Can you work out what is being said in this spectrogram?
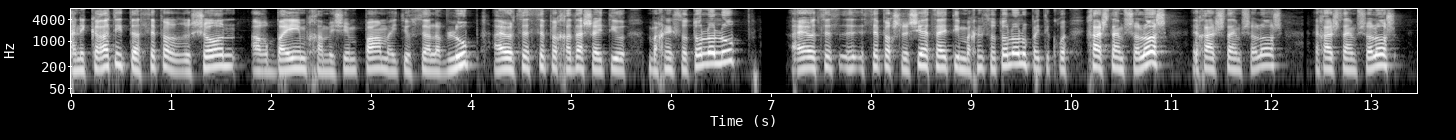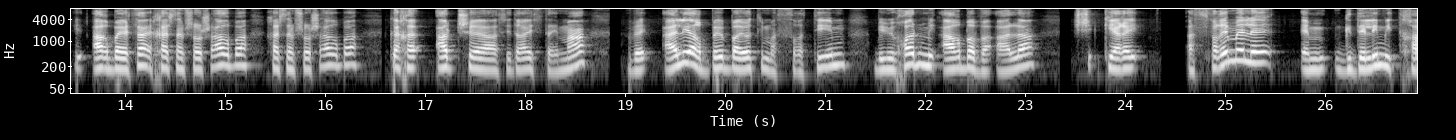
אני קראתי את הספר הראשון 40-50 פעם, הייתי עושה עליו לופ, היה יוצא ספר חדש הייתי מכניס אותו ללופ, היה יוצא ספר שלישי יצא הייתי מכניס אותו ללופ, הייתי קורא 1, 2, 3, 1, 2, 3, 1, 2, 3, 4 יצא, 1, 2, 3, 4, 1, 2, 3, 4, ככה עד שהסדרה הסתיימה, והיה לי הרבה בעיות עם הסרטים, במיוחד מ-4 והלאה, ש... כי הרי הספרים האלה הם גדלים איתך,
